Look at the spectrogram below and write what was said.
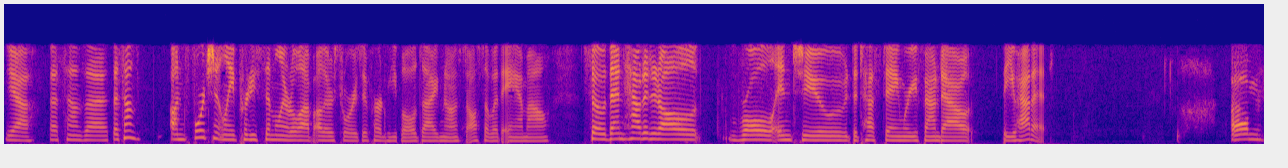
Yeah, that sounds uh that sounds unfortunately pretty similar to a lot of other stories we've heard of people diagnosed also with AML. So then how did it all roll into the testing where you found out that you had it? Um,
